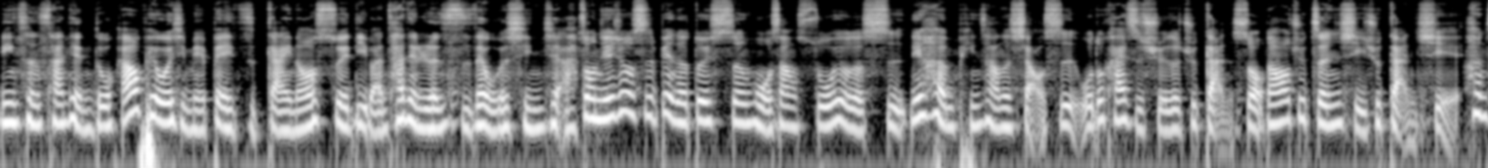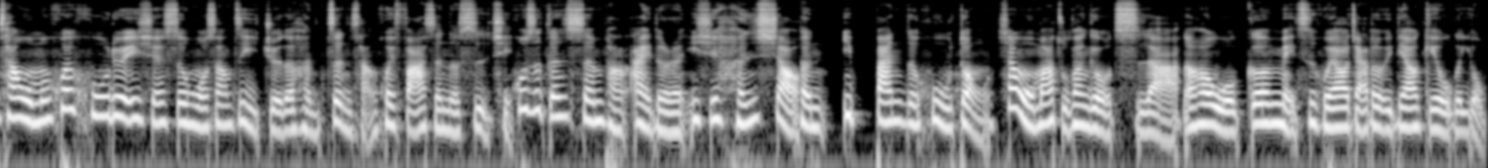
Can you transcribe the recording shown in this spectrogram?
凌晨三点多，还要陪我一起没被子盖，然后睡地板，差点人死在我的新家。总结就是变得对生活上所有的事，连很平常的小事，我都开始学着去感受，然后去珍惜，去感谢。很长我们会忽略一些生活上自己觉得很正常会发发生的事情。或是跟身旁爱的人一些很小很一般的互动，像我妈煮饭给我吃啊，然后我哥每次回到家都一定要给我个拥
